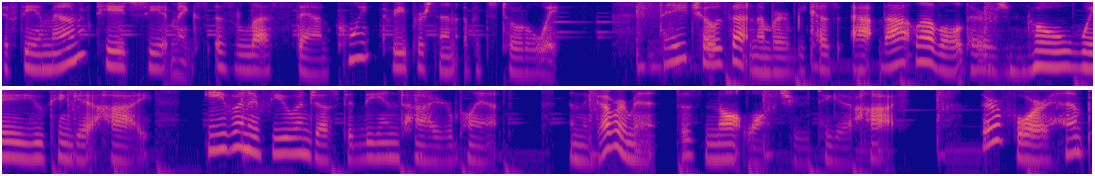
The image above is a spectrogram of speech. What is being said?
if the amount of THC it makes is less than 0.3% of its total weight. They chose that number because at that level, there is no way you can get high, even if you ingested the entire plant. And the government does not want you to get high. Therefore, hemp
